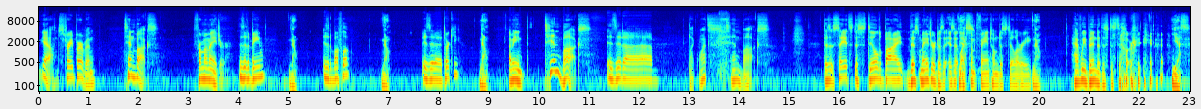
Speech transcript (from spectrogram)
yeah, straight bourbon. 10 bucks from a major. Is it a beam? No. Is it a buffalo? No. Is it a turkey? No. I mean, 10 bucks. Is it a Like what's 10 bucks? Does it say it's distilled by this major? Or does it is it like Yes. some phantom distillery? No. Have we been to this distillery? Yes.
